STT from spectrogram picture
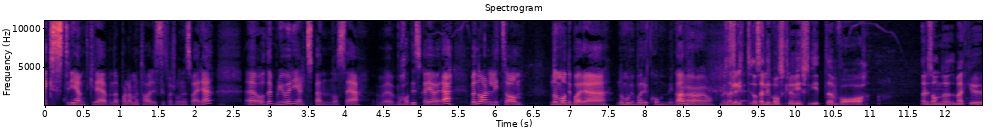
ekstremt krevende parlamentarisk situasjon i Sverige. Eh, og det blir jo reelt spennende å se eh, hva de skal gjøre. Men nå er det litt sånn Nå må, bare, nå må vi bare komme i gang. Ja, ja, ja. Det, er litt, altså, det er litt vanskelig å vite hva det er litt sånn, du merker,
